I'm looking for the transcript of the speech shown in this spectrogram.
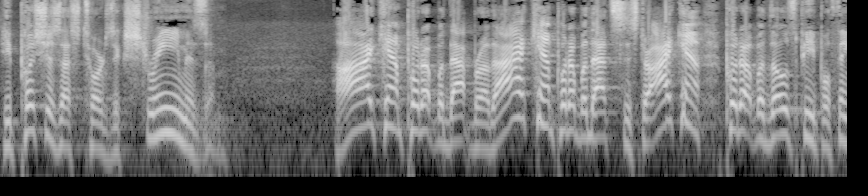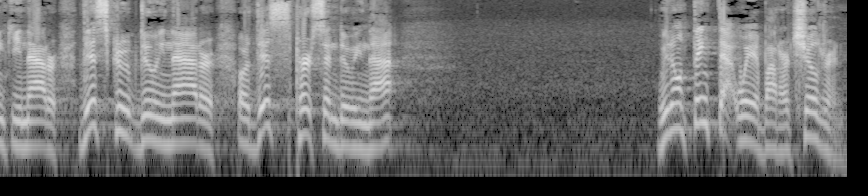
He pushes us towards extremism I can't put up with that brother. I can't put up with that sister. I can't put up with those people thinking that or this group doing that or, or this person doing that. We don't think that way about our children.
